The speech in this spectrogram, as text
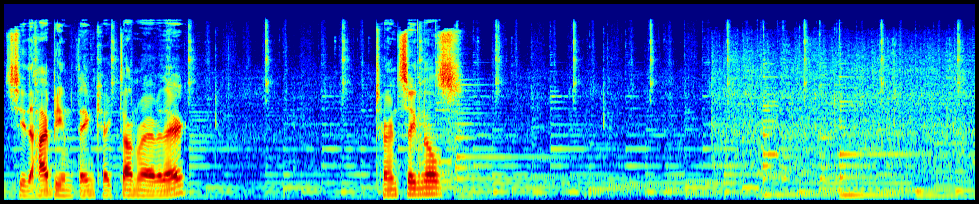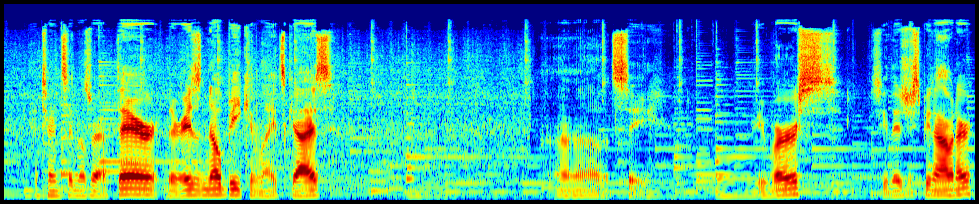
See the high beam thing kicked on right over there. Turn signals. Okay, turn signals right up there. There is no beacon lights, guys. Uh, let's see. Reverse. See, there's your speedometer.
